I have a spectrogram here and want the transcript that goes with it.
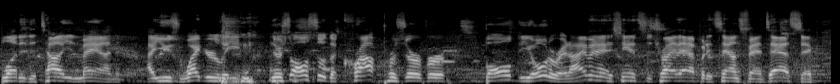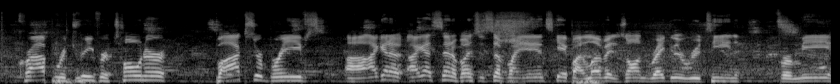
blooded Italian man, I use regularly. There's also the Crop Preserver Ball Deodorant. I haven't had a chance to try that, but it sounds fantastic. Crop Reviver Toner, boxer briefs. Uh, I got I got sent a bunch of stuff by Manscaped. I love it. It's on regular routine for me.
